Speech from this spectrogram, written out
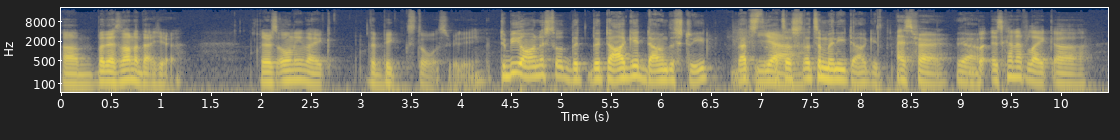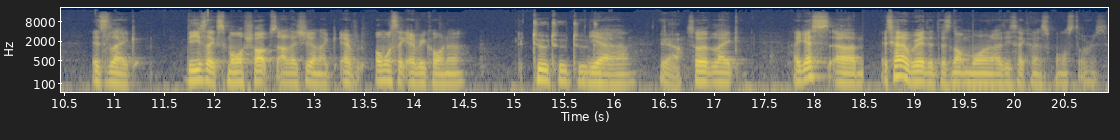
Um, but there's none of that here. There's only like the big stores really. To be honest, though, the the Target down the street that's Yeah. that's, a, that's a mini Target. That's fair. Yeah. But it's kind of like uh, it's like these like small shops are actually on like every almost like every corner. Two, two, two. two. Yeah. Yeah. So like, I guess um, It's kind of weird that there's not more of these like kind of small stores.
